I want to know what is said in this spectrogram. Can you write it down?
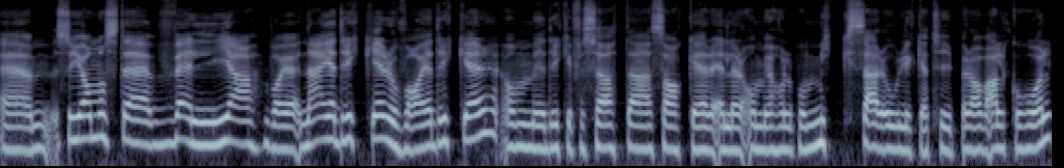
Um, så jag måste välja vad jag, när jag dricker och vad jag dricker. Om jag dricker för söta saker eller om jag håller på och mixar olika typer av alkohol.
